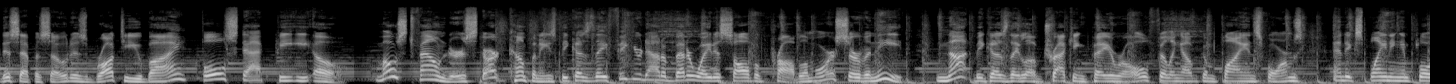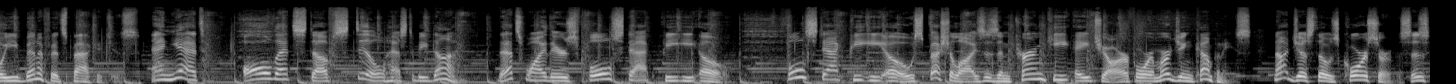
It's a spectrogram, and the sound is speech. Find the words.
This episode is brought to you by Full Stack PEO. Most founders start companies because they figured out a better way to solve a problem or serve a need, not because they love tracking payroll, filling out compliance forms, and explaining employee benefits packages. And yet, all that stuff still has to be done. That's why there's Full Stack PEO. Full Stack PEO specializes in turnkey HR for emerging companies, not just those core services,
